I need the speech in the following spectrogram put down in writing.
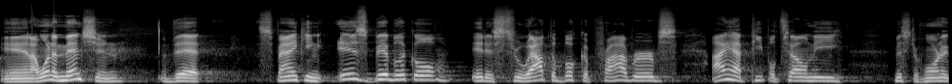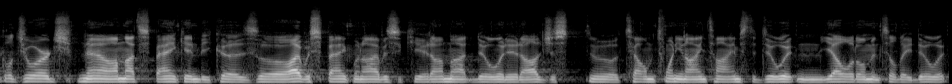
and I want to mention that spanking is biblical. It is throughout the book of Proverbs. I have people tell me Mr. Hornicle, George, no, I'm not spanking because uh, I was spanked when I was a kid. I'm not doing it. I'll just uh, tell them 29 times to do it and yell at them until they do it.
